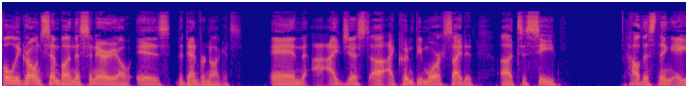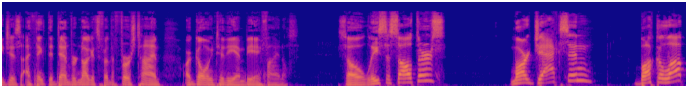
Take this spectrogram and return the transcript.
fully grown Simba in this scenario is the Denver Nuggets. And I just, uh, I couldn't be more excited uh, to see how this thing ages. I think the Denver Nuggets, for the first time, are going to the NBA Finals. So, Lisa Salters, Mark Jackson, buckle up,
